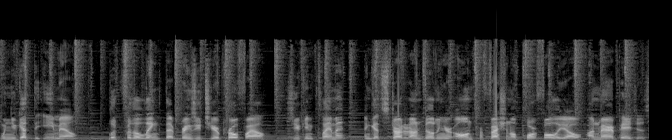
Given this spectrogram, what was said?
When you get the email, look for the link that brings you to your profile so you can claim it and get started on building your own professional portfolio on Merit Pages.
